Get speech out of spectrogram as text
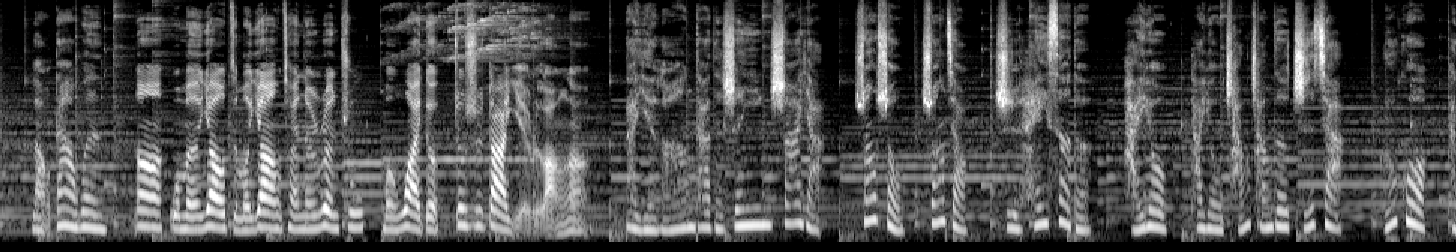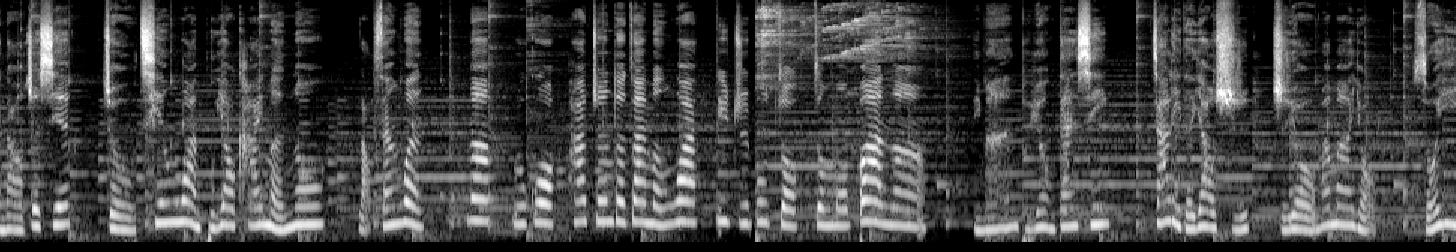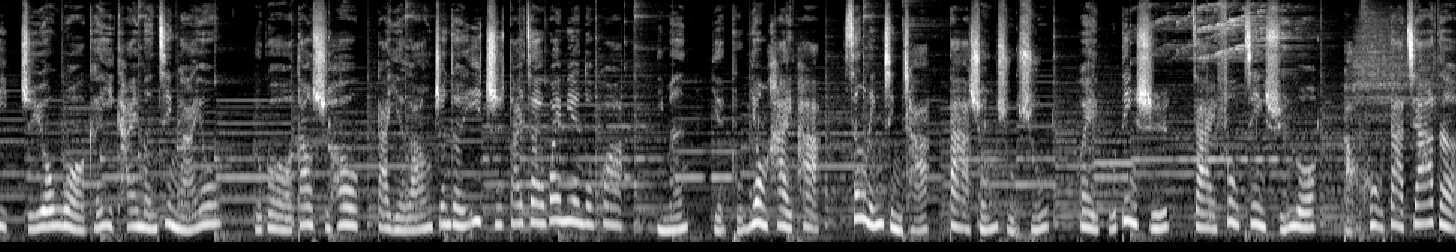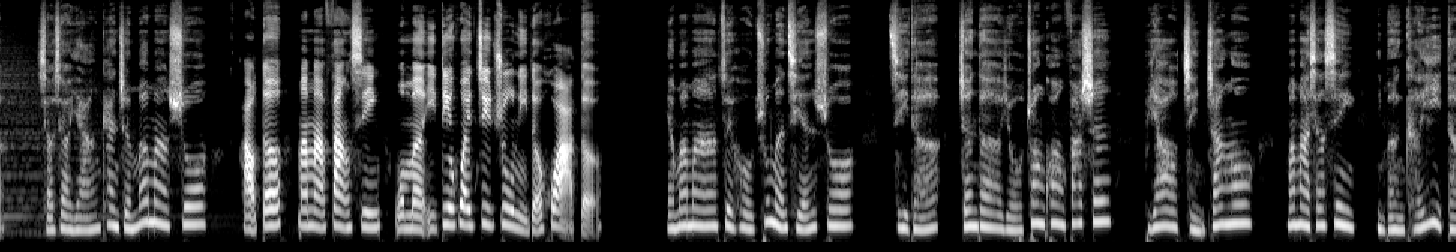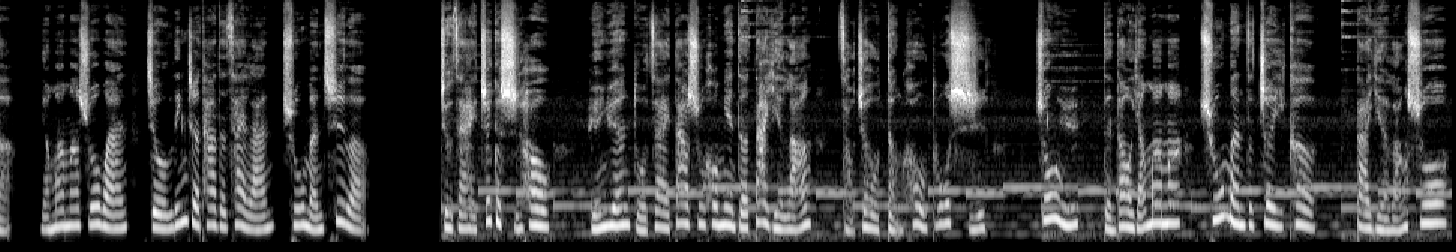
老大问。那我们要怎么样才能认出门外的就是大野狼啊？大野狼它的声音沙哑，双手双脚是黑色的，还有它有长长的指甲。如果看到这些，就千万不要开门哦。老三问：那如果它真的在门外？一直不走怎么办呢？你们不用担心，家里的钥匙只有妈妈有，所以只有我可以开门进来哦。如果到时候大野狼真的一直待在外面的话，你们也不用害怕，森林警察大熊叔叔会不定时在附近巡逻，保护大家的。小小羊看着妈妈说：“好的，妈妈放心，我们一定会记住你的话的。”羊妈妈最后出门前说：“记得，真的有状况发生，不要紧张哦。妈妈相信你们可以的。”羊妈妈说完，就拎着她的菜篮出门去了。就在这个时候，远远躲在大树后面的大野狼。早就等候多时，终于等到羊妈妈出门的这一刻。大野狼说：“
